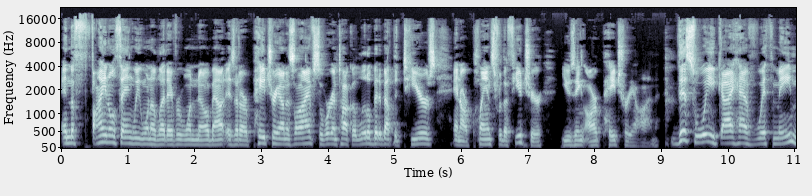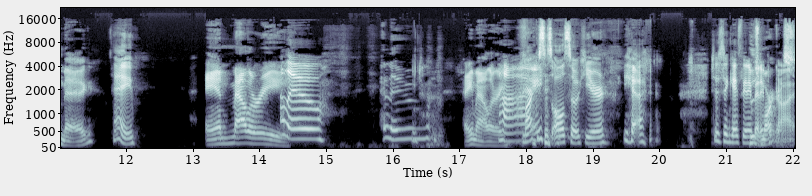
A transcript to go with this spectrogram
And the final thing we want to let everyone know about is that our Patreon is live. So we're going to talk a little bit about the tiers and our plans for the future using our Patreon. This week, I have with me Meg. Hey. And Mallory. Hello. Hello. Hey, Mallory. Hi. Marcus is also here. Yeah. Just in case anybody Who's Marcus? forgot.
